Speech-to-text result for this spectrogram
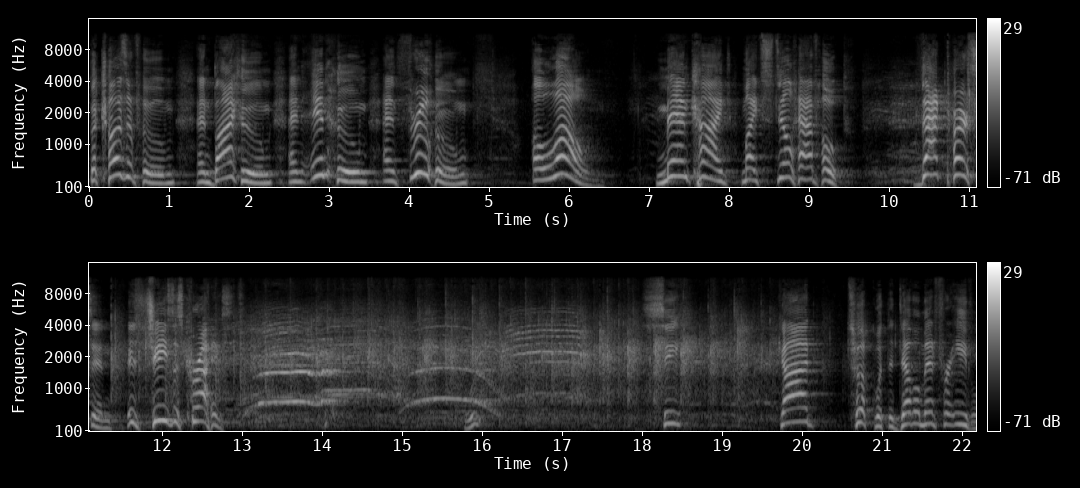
Because of whom, and by whom, and in whom, and through whom alone mankind might still have hope. That person is Jesus Christ. See, God took what the devil meant for evil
